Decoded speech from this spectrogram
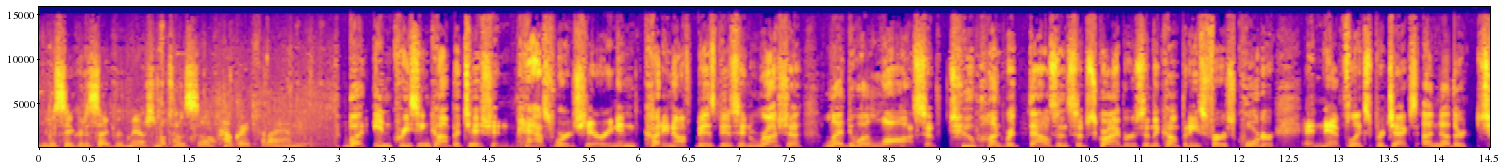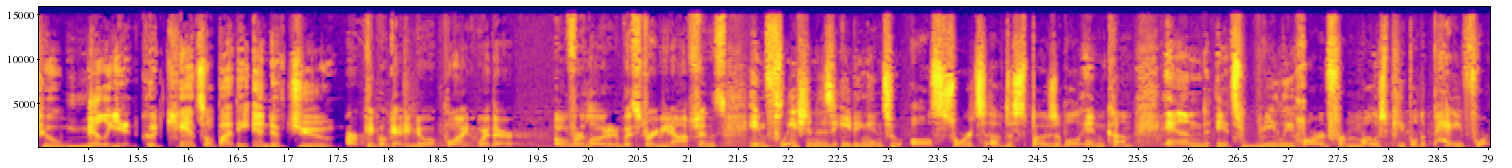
The secret is safe with me. I should not tell a soul. How grateful I am. But increasing competition, password sharing, and cutting off business in Russia led to a loss of 200,000 subscribers in the company's first quarter, and Netflix projects another 2 million could cancel by the end of June. Are people getting to a point where they're overloaded with streaming options? Inflation is eating into all sorts of disposable income, and it's really hard for most people to pay for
